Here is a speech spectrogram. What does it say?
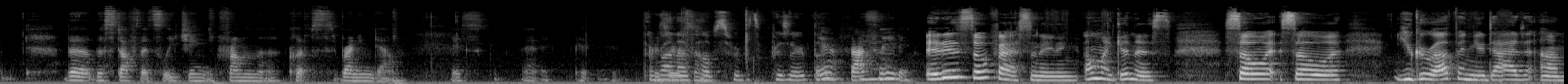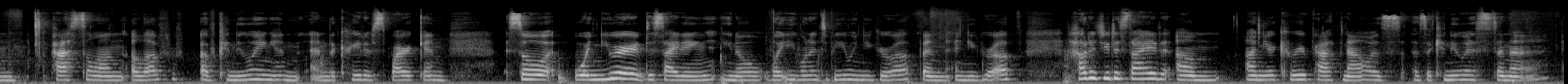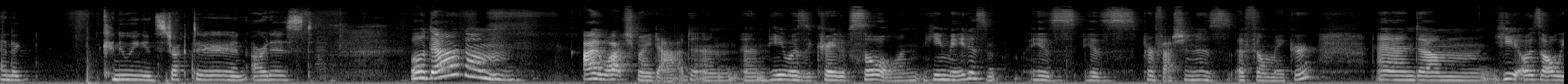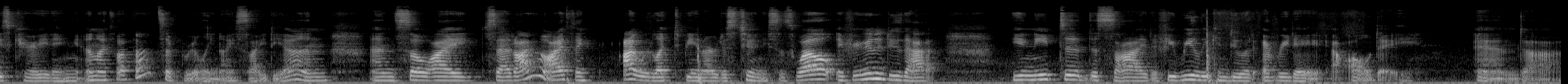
the the stuff that's leaching from the cliffs running down. Is it, it, it The runoff them. helps pres- preserve them. yeah fascinating It is so fascinating. Oh my goodness. So so you grew up and your dad um, passed along a love of canoeing and, and the creative spark and so when you were deciding, you know, what you wanted to be when you grew up and, and you grew up, how did you decide um, on your career path now as, as a canoeist and a and a canoeing instructor and artist? Well, Dad, um, I watched my dad, and and he was a creative soul, and he made his his his profession as a filmmaker, and um, he was always curating, and I thought that's a really nice idea, and and so I said, I I think I would like to be an artist too, and he says, well, if you're to do that, you need to decide if you really can do it every day, all day, and. Uh,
